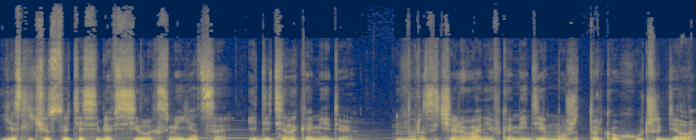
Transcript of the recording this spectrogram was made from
Если чувствуете себя в силах смеяться, идите на комедию. Но разочарование в комедии может только ухудшить дело.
